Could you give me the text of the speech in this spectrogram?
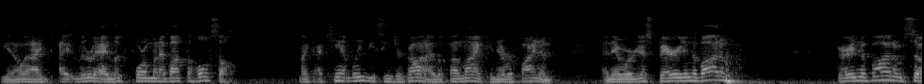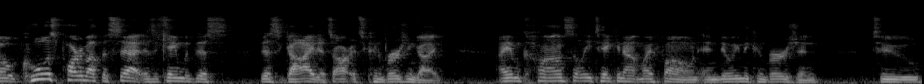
you know, and I, I literally, I looked for them when I bought the hole saw. Like, I can't believe these things are gone. I look online, can never find them. And they were just buried in the bottom, buried in the bottom. So coolest part about the set is it came with this, this guide. It's our, it's conversion guide. I am constantly taking out my phone and doing the conversion to,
